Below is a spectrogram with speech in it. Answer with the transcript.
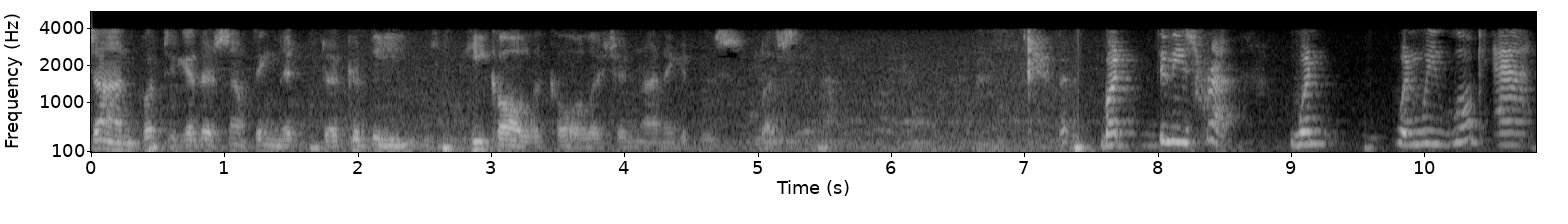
son put together something that uh, could be he called a coalition. I think it was less than that. But Denise Krepp, when when we look at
